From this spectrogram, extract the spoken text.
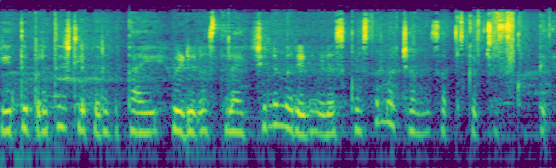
కీర్తి ప్రతిష్టలు పెరుగుతాయి. వీడియో లైక్ చేయండి. మరిన్ని వీడియోస్ కోసం మా ఛానల్ సబ్స్క్రైబ్ చేసుకోండి.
